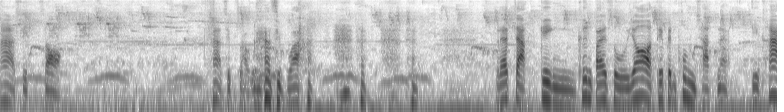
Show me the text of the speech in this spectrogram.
ห้าสิบศอกห้าสิบศอกหรือห้าสิบว่า และจากกิ่งขึ้นไปสู่ยอดที่เป็นพุ่มชัดเนี่ยอีกห้า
